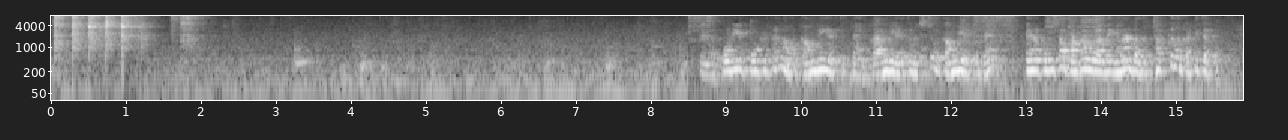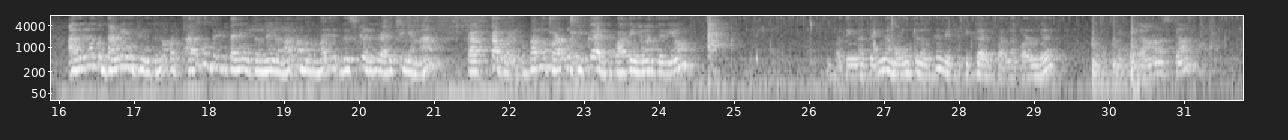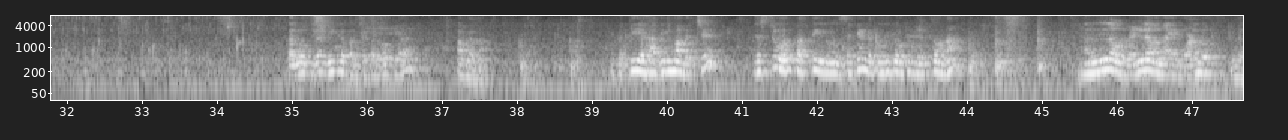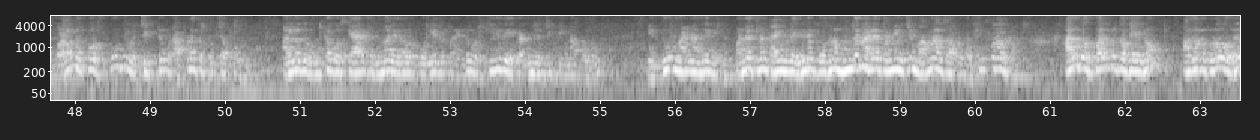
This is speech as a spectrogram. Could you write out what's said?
இந்த பொடியை போட்டுட்டு நான் ஒரு கம்பியும் எடுத்துக்கிட்டேன் கரண்டி எடுத்து வச்சுட்டு ஒரு கம்பி எடுத்துட்டேன் என்ன புதுசா பண்றவங்க இருந்தீங்கன்னா அது டக்குன்னு கட்டி தட்டும். அதுல கொஞ்சம் தண்ணி ஊற்றி ஊற்றுங்க பட் அதுக்கும் திருப்பி தண்ணி ஊற்றுனீங்கன்னா நம்ம இந்த மாதிரி ரிஸ்க் எடுத்து அடிச்சீங்கன்னா கரெக்டா போயிடும். பாருங்க குழம்பு திக்கா இருக்கு. பாத்தீங்கன்னா தெரியும். பாத்தீங்கன்னா தெரியும் நம்ம ஊத்துனதுக்கு இது எப்படி திக்கா இருக்கு பாருங்க குழம்பு. இப்போ லாஸ்ட்டாக கருவேப்பிலை வீட்டில் பறிச்ச கருவேப்பிலை அவ்வளோதான் இப்போ தீயை அதிகமாக வச்சு ஜஸ்ட்டு ஒரு பத்து இருபது செகண்ட் கொதிக்க விட்டுட்டு எடுத்தோம்னா நல்ல ஒரு வெள்ளை வெங்காயம் குழம்பு. இந்த குழம்புக்கு ஒரு கூட்டு வச்சுக்கிட்டு ஒரு அப்பளத்தை பிடிச்சா போதும். அல்லது ஒரு முட்டைக்கோஸ் கேரட் இந்த மாதிரி ஏதாவது ஒரு பொரியலை பண்ணிட்டு ஒரு கீரையை கடைஞ்சி வச்சுக்கிட்டீங்கன்னா போதும். எதுவும் வேணாங்க. எங்களுக்கு பண்ணுறதுலாம் டைம் இல்லை. இதுவே போதும்னா முந்தின நாளே பண்ணி வச்சு மறுநாள் சாப்பிடுங்க. சூப்பராக இருக்கும். அதுக்கு ஒரு பருப்பு தொகையிலும் அதோட கூட ஒரு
